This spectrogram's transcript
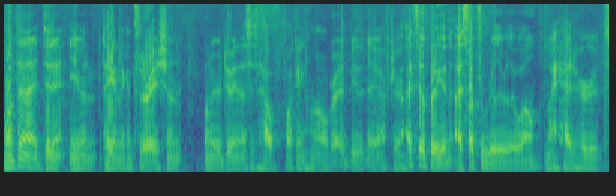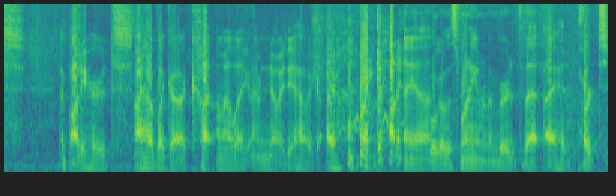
One thing I didn't even take into consideration when we were doing this is how fucking hungover I'd be the day after. I feel pretty good. I slept really, really well. My head hurts. My body hurts. I have like a cut on my leg and I have no idea how I got, how I got it. I uh, woke up this morning and remembered that I had parked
